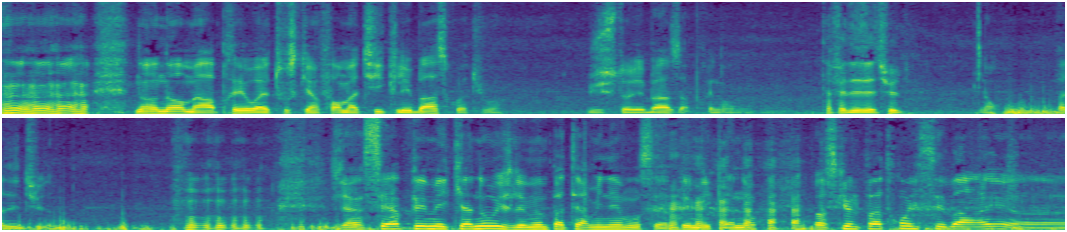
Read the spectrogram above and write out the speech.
non, non, mais après, ouais, tout ce qui est informatique, les bases, quoi, tu vois. Juste les bases, après, non. T'as fait des études? Non, pas d'études. J'ai un CAP mécano et je l'ai même pas terminé mon CAP mécano parce que le patron il s'est barré, euh,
